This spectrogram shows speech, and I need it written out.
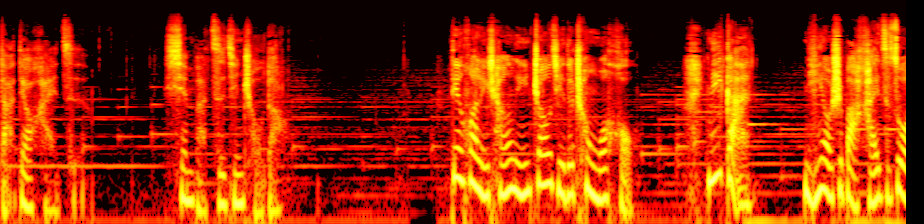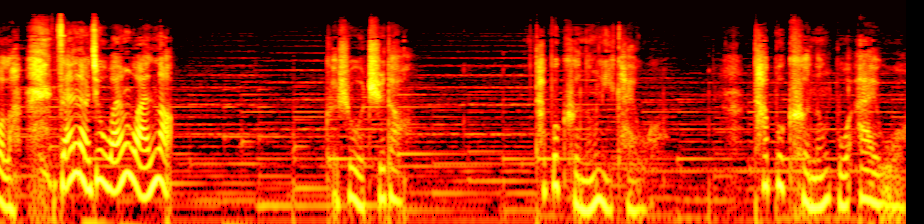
打掉孩子，先把资金筹到。电话里，长林着急的冲我吼：“你敢！你要是把孩子做了，咱俩就玩完了。”可是我知道，他不可能离开我。他不可能不爱我，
